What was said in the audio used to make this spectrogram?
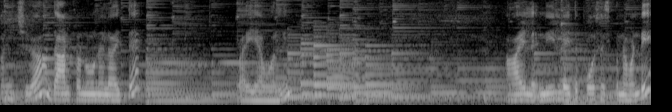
మంచిగా దాంట్లో నూనెలో అయితే ఫ్రై అవ్వాలి. ఆయిల్ నీళ్ళు అయితే పోసేసుకున్నామండి.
